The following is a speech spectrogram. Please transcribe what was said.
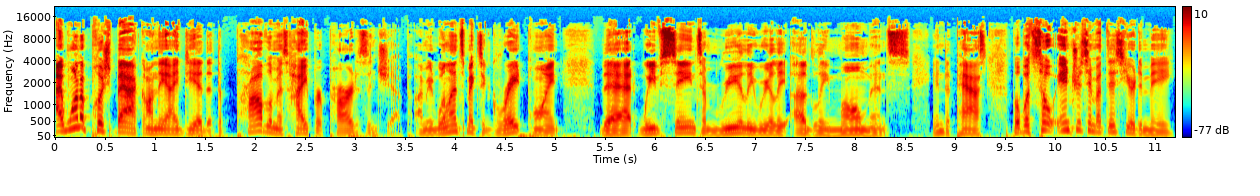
I, want to push back on the idea that the problem is hyperpartisanship. I mean, Wilentz makes a great point that we've seen some really, really ugly moments in the past. But what's so interesting about this year to me,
